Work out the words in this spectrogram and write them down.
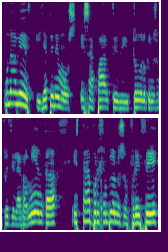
una vez que ya tenemos esa parte de todo lo que nos ofrece la herramienta, esta, por ejemplo, nos ofrece,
